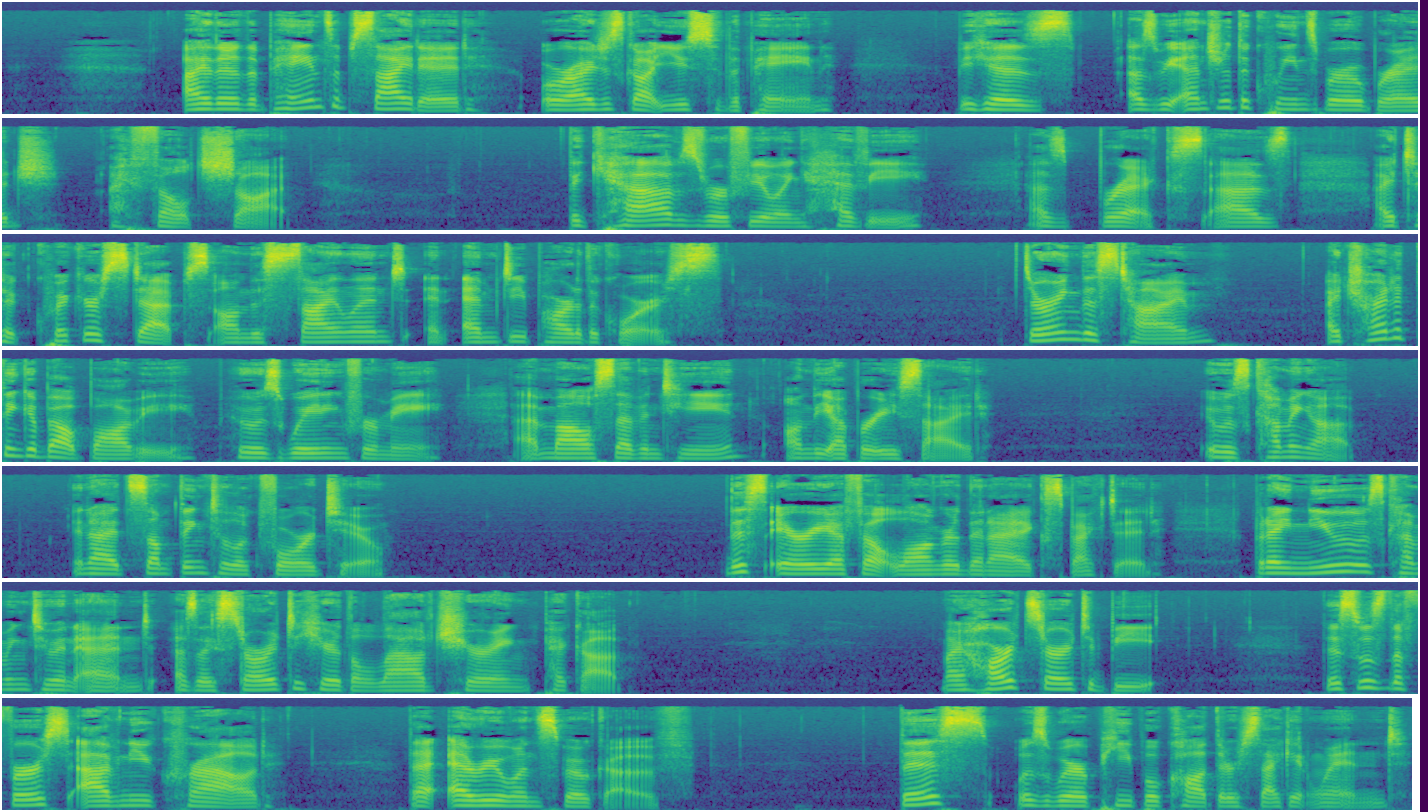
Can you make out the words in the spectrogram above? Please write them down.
Either the pain subsided or I just got used to the pain, because as we entered the Queensboro Bridge, I felt shot. The calves were feeling heavy as bricks as I took quicker steps on the silent and empty part of the course. During this time, I tried to think about Bobby, who was waiting for me at mile 17 on the Upper East Side. It was coming up, and I had something to look forward to. This area felt longer than I expected, but I knew it was coming to an end as I started to hear the loud cheering pick up. My heart started to beat. This was the First Avenue crowd that everyone spoke of. This was where people caught their second wind.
